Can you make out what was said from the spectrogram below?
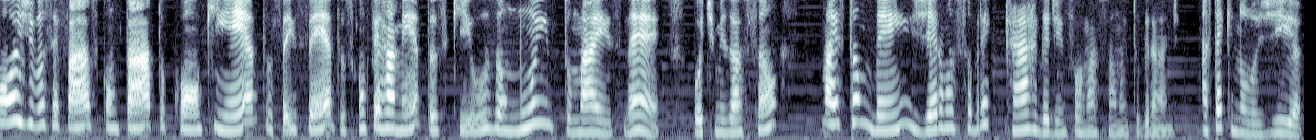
Hoje você faz contato com 500, 600, com ferramentas que usam muito mais né, otimização, mas também gera uma sobrecarga de informação muito grande. A tecnologia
